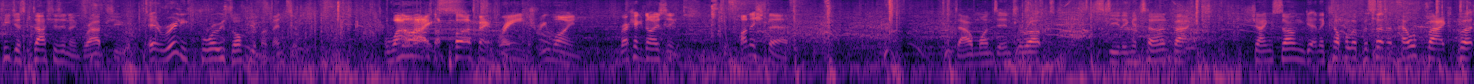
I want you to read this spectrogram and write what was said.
he just dashes in and grabs you. It really throws off your momentum. Wow, Nice. that's a perfect range. Rewind. Recognizing the punish there. Down one to interrupt, stealing a turn back. Shang Tsung getting a couple of percent of health back, but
